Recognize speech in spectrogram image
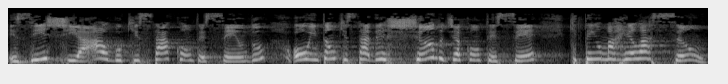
Existe algo que está acontecendo, ou então que está deixando de acontecer, que tem uma relação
